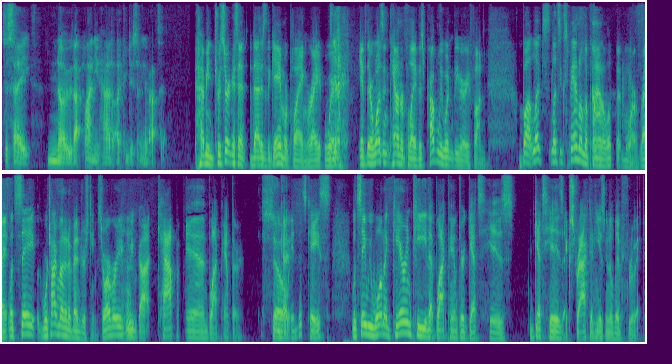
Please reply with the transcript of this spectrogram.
to say no. That plan you had, I can do something about it. I mean, to a certain extent, that is the game we're playing, right? Where yeah. if there wasn't counterplay, this probably wouldn't be very fun. But let's let's expand on the plan a little bit more, right? Let's say we're talking about an Avengers team. So already mm-hmm. we've got Cap and Black Panther. So okay. in this case, let's say we want to guarantee that Black Panther gets his gets his extract and he is going to live through it.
